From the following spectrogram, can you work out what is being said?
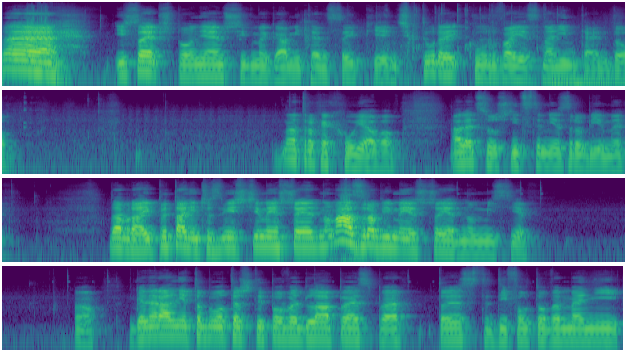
Ech, i sobie przypomniałem Shin Megami Tensei 5, której kurwa jest na Nintendo. No trochę chujowo, ale cóż, nic z tym nie zrobimy. Dobra, i pytanie, czy zmieścimy jeszcze jedną? A, zrobimy jeszcze jedną misję. O, generalnie to było też typowe dla PSP. To jest defaultowe menu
